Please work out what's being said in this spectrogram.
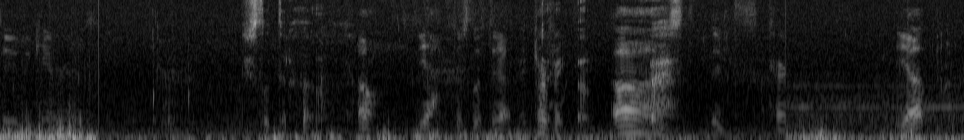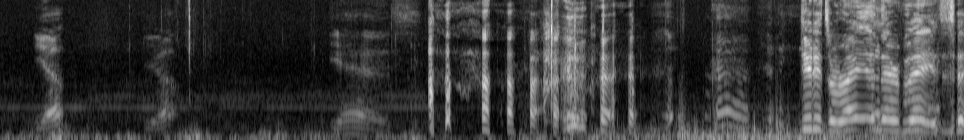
too, the camera is. Just looked it up. Oh, yeah, just lift it up. Perfect. Oh, oh it's, it's turned. Yep. Yep. Yep. Yes. Dude, it's right in their face.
